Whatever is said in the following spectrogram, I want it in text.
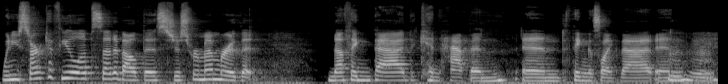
when you start to feel upset about this, just remember that nothing bad can happen and things like that. And mm-hmm.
